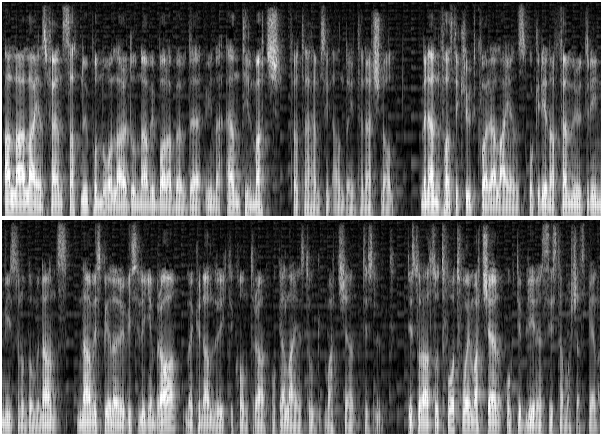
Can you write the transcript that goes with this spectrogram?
Alla Alliance-fans satt nu på nålar då Navi bara behövde vinna en till match för att ta hem sin andra International. Men ändå fanns det krut kvar i Alliance och redan 5 minuter in visade de dominans. Navi spelade visserligen bra men kunde aldrig riktigt kontra och Alliance tog matchen till slut. Det står alltså 2-2 i matcher och det blir en sista match att spela.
